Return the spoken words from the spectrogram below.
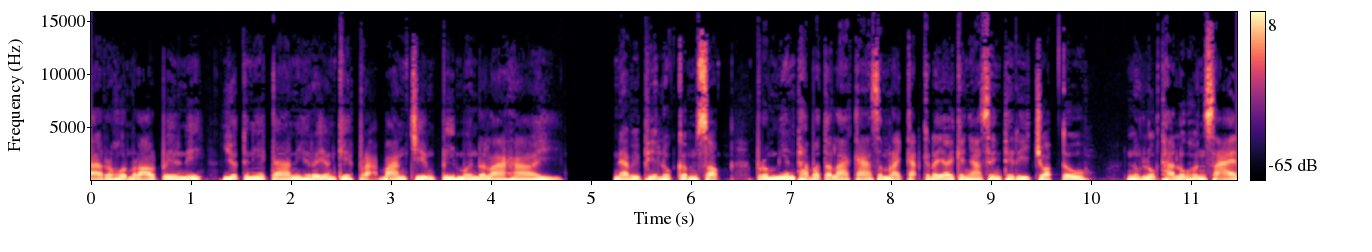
ដែលរហូតមកដល់ពេលនេះយុទ្ធនាការនេះរៃអង្គាសប្រាក់បានជាង20,000ដុល្លារហើយអ្នកវិភាគលោកកឹមសុខព្រមមានថាបតឡាការសម្រេចកាត់ក្តីឲ្យកញ្ញាសេងធីរីជាប់ទោស នោះលោកថាលោកហ៊ុនសែន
